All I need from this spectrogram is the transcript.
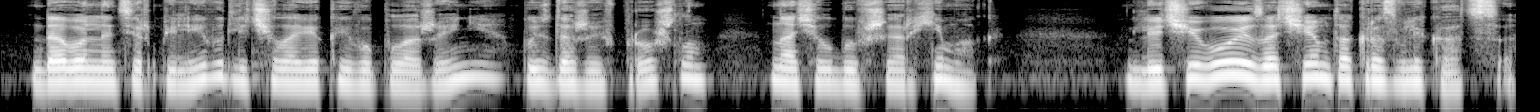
— довольно терпеливо для человека его положения, пусть даже и в прошлом, начал бывший архимаг. «Для чего и зачем так развлекаться?»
